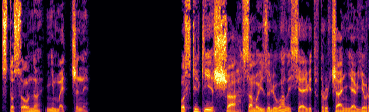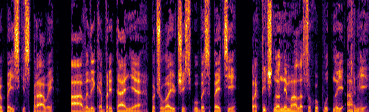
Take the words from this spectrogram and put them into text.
стосовно Німеччини. Оскільки США самоізолювалися від втручання в європейські справи, а Велика Британія, почуваючись у безпеці, практично не мала сухопутної армії,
